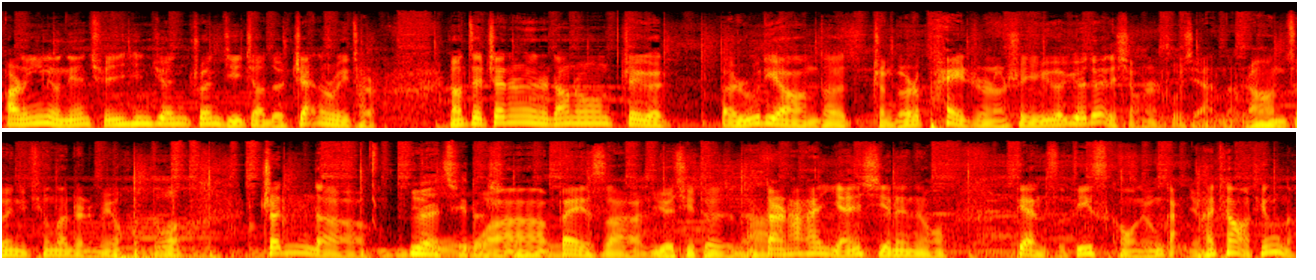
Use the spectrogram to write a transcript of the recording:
二零一六年全新专专辑，叫做 Generator。然后在 Generator 当中，这个呃 Rudion 的整个的配置呢，是一个乐队的形式出现的，然后所以你听到这里面有很多真的乐器的啊，贝斯啊，乐器对对对，但是他还沿袭了那种电子 disco 那种感觉，还挺好听的，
